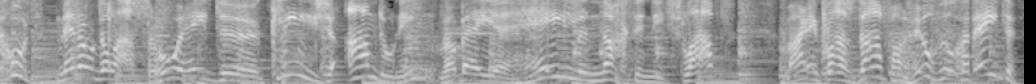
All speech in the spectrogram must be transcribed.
Goed, Menno de laatste. Hoe heet de klinische aandoening waarbij je hele nachten niet slaapt... maar in plaats daarvan heel veel gaat eten?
